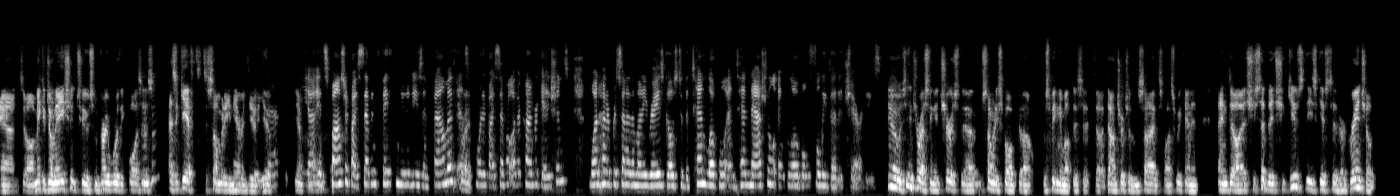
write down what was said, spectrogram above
and uh, make a donation to some very worthy causes Mhm. as a gift to somebody near and dear to you. Exactly. Yeah. Yeah, it's sponsored by seven faith communities in Falmouth That's and right. supported by several other congregations. One hundred percent of the money raised goes to the ten local and ten national and global fully vetted charities. You know, it was interesting at church. Uh, somebody spoke, uh, was speaking about this at uh, Down Church of the Messiah this last weekend, and and uh, she said that she gives these gifts to her grandchildren,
